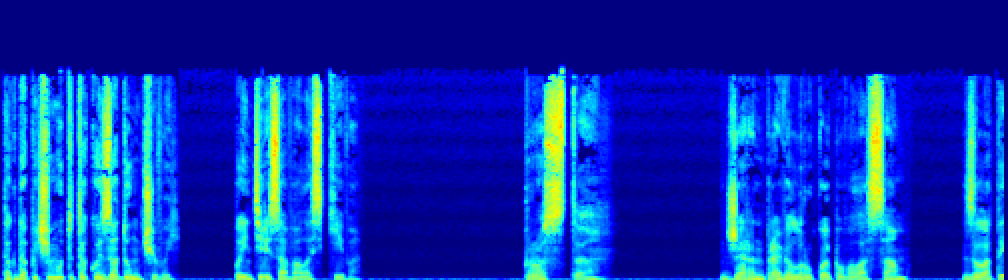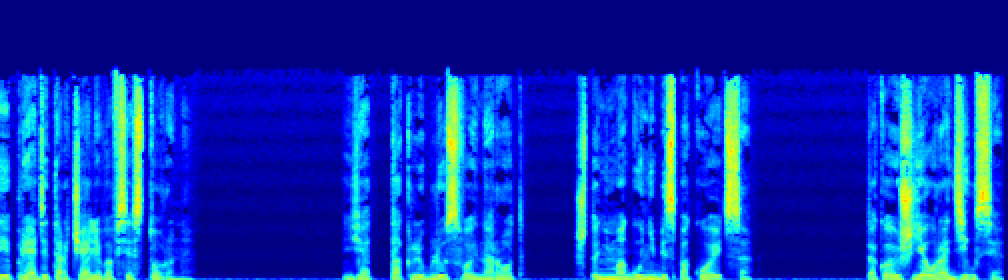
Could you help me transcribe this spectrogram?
«Тогда почему ты такой задумчивый?» — поинтересовалась Кива. «Просто...» Джарен провел рукой по волосам, золотые пряди торчали во все стороны. Я так люблю свой народ, что не могу не беспокоиться. Такой уж я уродился,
